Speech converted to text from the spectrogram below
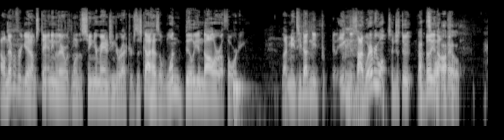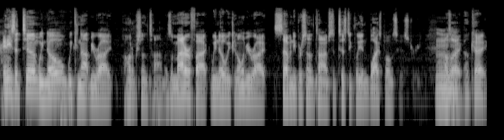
I'll never forget. I'm standing there with one of the senior managing directors. This guy has a one billion dollar authority, That means he doesn't need. He can decide whatever he wants and just do a billion dollars. And he said, Tim, we know we cannot be right 100% of the time. As a matter of fact, we know we can only be right 70% of the time statistically in Blackstone's history. I was Mm. like, okay.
